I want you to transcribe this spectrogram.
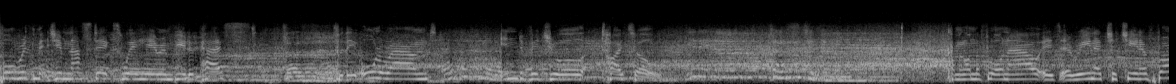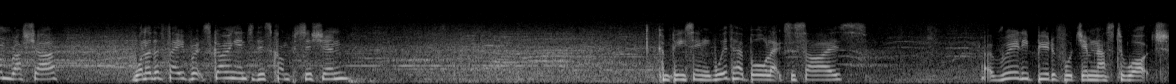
for Rhythmic Gymnastics. We're here in Budapest for the all-around individual title. Coming on the floor now is Irina Chechina from Russia, one of the favorites going into this competition. Competing with her ball exercise. A really beautiful gymnast to watch.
